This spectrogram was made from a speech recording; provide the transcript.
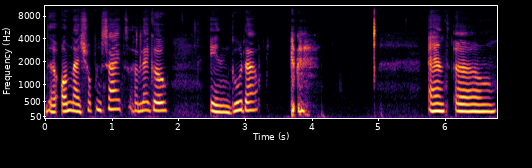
the online shopping site, uh, Lego, in Gouda. and um,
